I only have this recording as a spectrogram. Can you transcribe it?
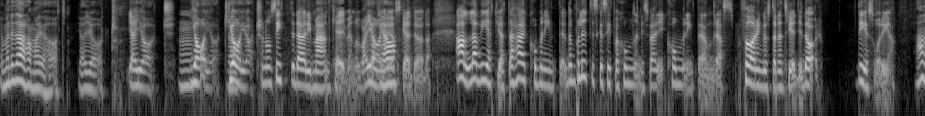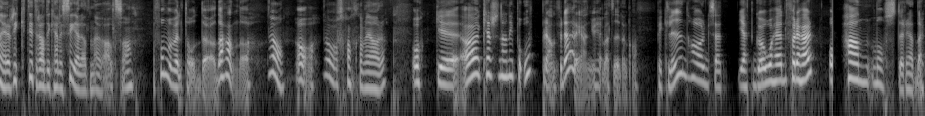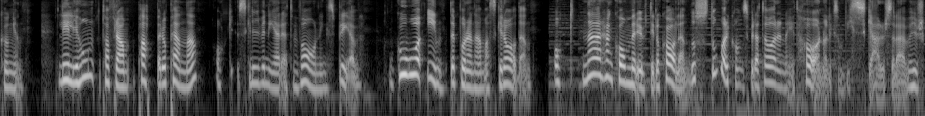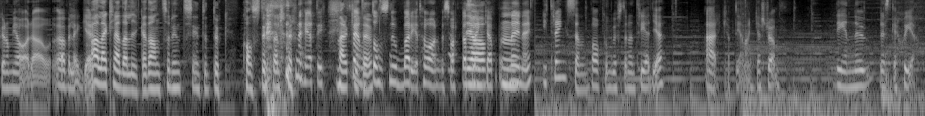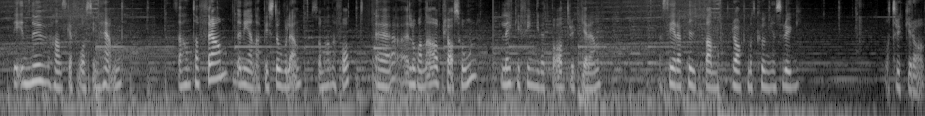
Ja men det där har man ju hört. Jag gjort. Jag gjort, Mm. jag gjort, Ja. jag gjort. Så de sitter där i mancaven och bara ja, Ja. jag ska döda. Alla vet ju att det här kommer inte, den politiska situationen i Sverige kommer inte ändras förrän Gustav III dör. Det är så det är. Han är riktigt radikaliserad nu alltså. Då får man väl ta och döda han då. Ja, Ja, ja vad fan ska man göra? och eh, ja, kanske när han är på operan, för där är han ju hela tiden. Då. Peklin har gett go-ahead för det här. Och han måste rädda kungen. Liljehorn tar fram papper och penna och skriver ner ett varningsbrev. Gå inte på den här maskeraden. Och när han kommer ut i lokalen då står konspiratörerna i ett hörn och liksom viskar sådär, hur ska de göra och överlägger. Alla är klädda likadant så det inte- ser inte ett dugg konstigt eller Nej, att det är märkligt ut. 15 snubbar i ett hörn med svarta Ja, slängkappor. mm. Nej, nej. I trängseln bakom Gustav III är kapten Ankarström. Det är nu det ska ske. Det är nu han ska få sin hämnd. Så han tar fram den ena pistolen som han har fått eh, låna av Claes Horn, lägger fingret på avtryckaren, placerar pipan rakt mot kungens rygg och trycker av.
